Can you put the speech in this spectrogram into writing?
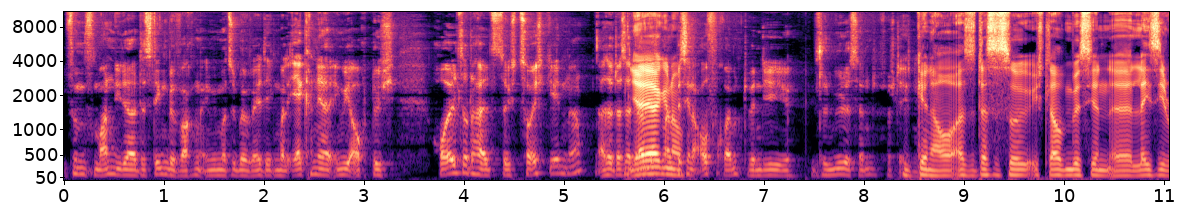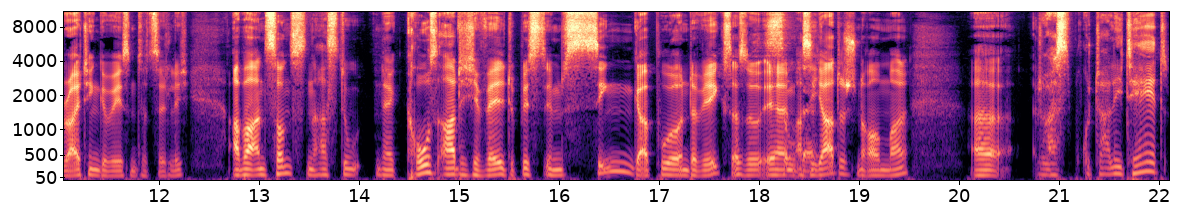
fünf Mann, die da das Ding bewachen, irgendwie mal zu überwältigen. Weil er kann ja irgendwie auch durch Holz oder halt durch Zeug gehen, ne? Also, dass er ja, ja, genau. ein bisschen aufräumt, wenn die ein bisschen müde sind, verstehe ich. Genau, also das ist so, ich glaube, ein bisschen äh, lazy writing gewesen tatsächlich. Aber ansonsten hast du eine großartige Welt. Du bist im Singapur unterwegs, also eher so im asiatischen Raum mal. Äh, du hast Brutalität.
